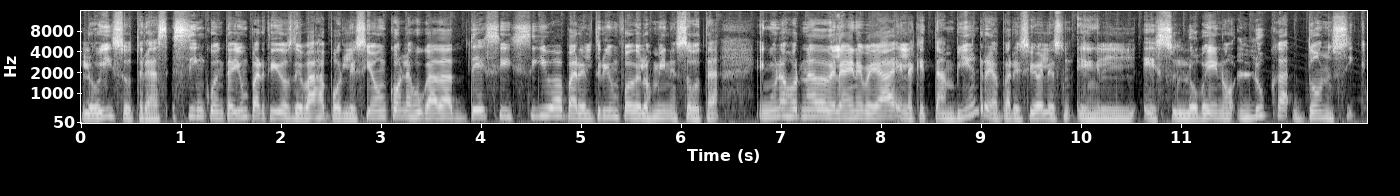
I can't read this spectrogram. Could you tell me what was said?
lo hizo tras 51 partidos de baja por lesión con la jugada decisiva para el triunfo de los Minnesota en una jornada de la NBA en la que también reapareció el, es- el esloveno Luka Doncic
